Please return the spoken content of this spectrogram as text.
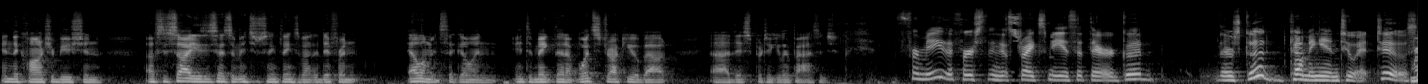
and the contribution of societies. He says some interesting things about the different elements that go in, in to make that up. What struck you about uh, this particular passage? For me, the first thing that strikes me is that there are good there's good coming into it too. Some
